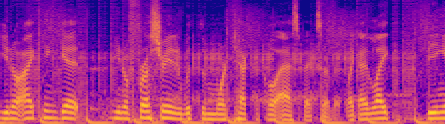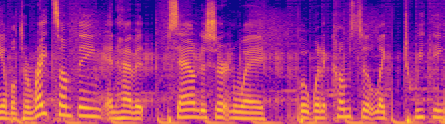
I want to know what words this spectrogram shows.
you know, I can get you know frustrated with the more technical aspects of it. Like I like being able to write something and have it sound a certain way, but when it comes to like tweaking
